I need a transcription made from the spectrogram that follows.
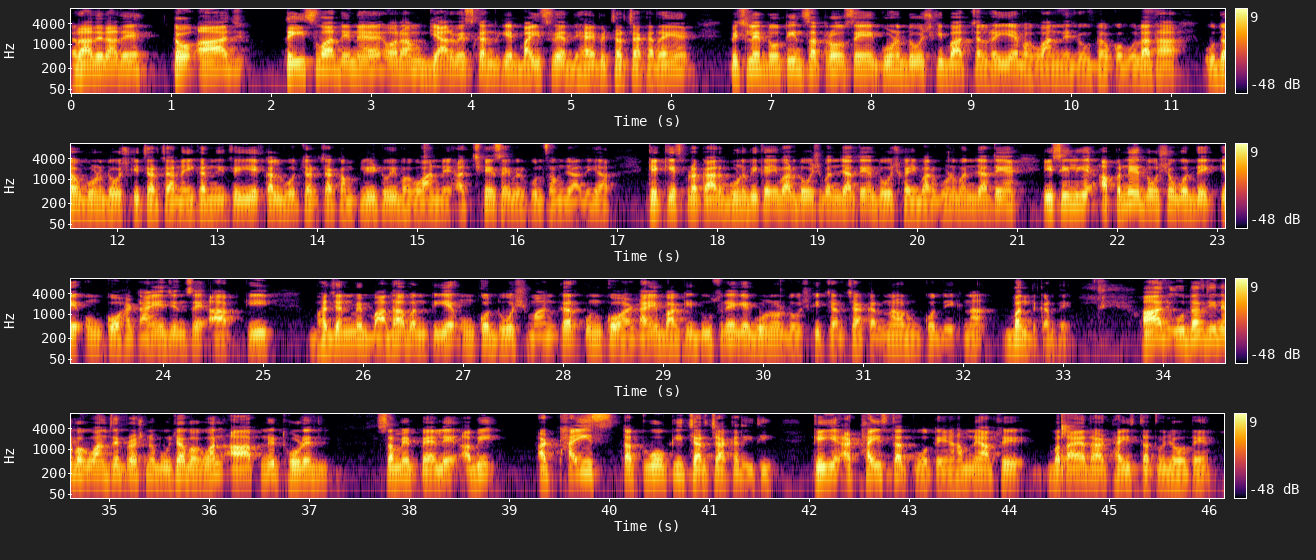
राधे राधे तो आज तेईसवा दिन है और हम ग्यारहवें स्कंद के बाईसवें अध्याय पे चर्चा कर रहे हैं। पिछले दो तीन सत्रों से गुण दोष की बात चल रही है। भगवान ने जो उद्धव को बोला था, उद्धव गुण दोष की चर्चा नहीं करनी चाहिए। कल वो चर्चा कंप्लीट हुई, भगवान ने अच्छे से बिल्कुल समझा दिया कि किस प्रकार गुण भी कई बार दोष बन जाते हैं, दोष कई बार गुण बन जाते हैं। इसीलिए अपने दोषों को देख के उनको हटाएँ, जिनसे आपकी भजन में बाधा बनती है, उनको दोष मानकर उनको हटाएँ, बाकी दूसरे के गुण और दोष की चर्चा करना और उनको देखना बंद कर दें। आज उद्धव जी ने भगवान से प्रश्न पूछा, भगवान, आपने थोड़े समय पहले अभी 28 तत्वों की चर्चा करी थी कि ये 28 तत्व होते हैं। हमने आपसे बताया था 28 तत्व जो होते हैं।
